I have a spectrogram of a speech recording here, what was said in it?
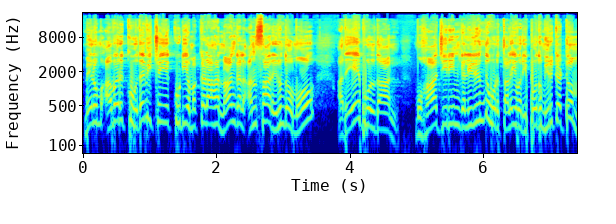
மேலும் அவருக்கு உதவி செய்யக்கூடிய மக்களாக நாங்கள் அன்சார் இருந்தோமோ அதே போல்தான் முஹாஜிரீன்களிலிருந்து ஒரு தலைவர் இப்போதும் இருக்கட்டும்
